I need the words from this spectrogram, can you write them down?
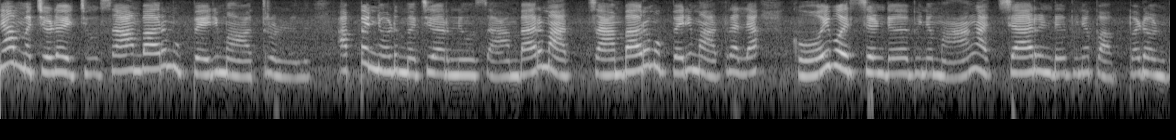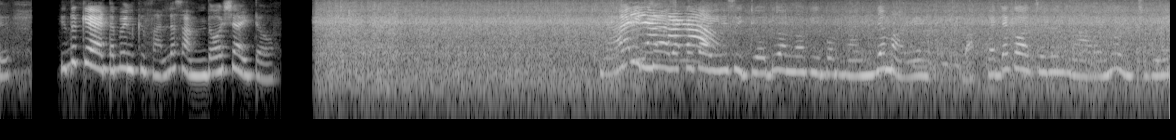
ഞാൻ അമ്മച്ചിയോട് ചോദിച്ചു സാമ്പാറും ഉപ്പേരി മാത്രമേ ഉള്ളൂ അപ്പം എന്നോട് ഉമ്മച്ചി പറഞ്ഞു സാമ്പാർ മാ സാമ്പാറും ഉപ്പേരി മാത്രമല്ല കോഴി പൊരിച്ചുണ്ട് പിന്നെ മാങ്ങ അച്ചാറുണ്ട് പിന്നെ പപ്പടം ഉണ്ട്. ഇത് കേട്ടപ്പോൾ എനിക്ക് നല്ല സന്തോഷമായിട്ടോ ഞാൻ ഇന്ന് വന്ന് നോക്കിയപ്പോൾ നല്ല മഴയാണ്. ബക്കറ്റൊക്കെ വെച്ചത് മറന്ന് ഒഴിച്ചുകൂടെ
